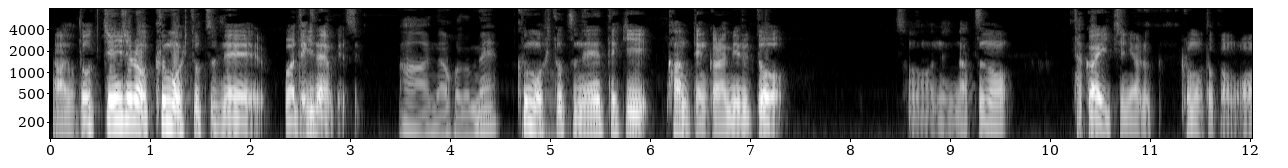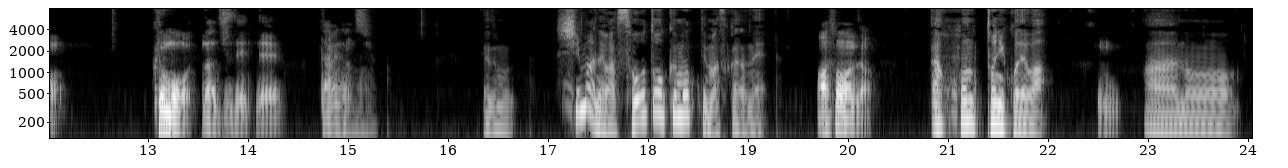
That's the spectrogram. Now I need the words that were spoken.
あの、どっちにしろ雲一つね、はできないわけですよ。ああ、なるほどね。雲一つね的観点から見ると、そのね、夏の高い位置にある雲とかも、雲な時点でダメなんですよ。いやでも、島根は相当曇ってますからね。あ、そうなんだ。あ、本当にこれは。うん。あのー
